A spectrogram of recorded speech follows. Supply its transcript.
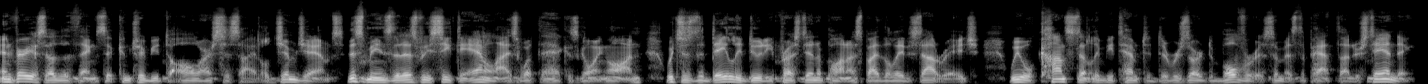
and various other things that contribute to all our societal jim jams. This means that as we seek to analyze what the heck is going on, which is the daily duty pressed in upon us by the latest outrage, we will constantly be tempted to resort to bulverism as the path to understanding.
